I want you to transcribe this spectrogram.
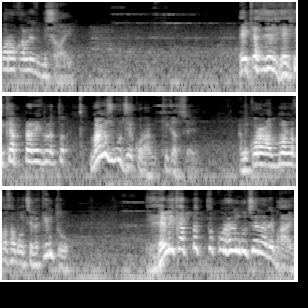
পরকালের বিষয়। এটা যে হেলিকপ্টার এগুলো তো মানুষ বুঝে কোরআন, ঠিক আছে? আমি কোরআন অবমাননার কথা বলছি না, কিন্তু হেলিকপ্টার তো কোরআন বুঝে না রে ভাই।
